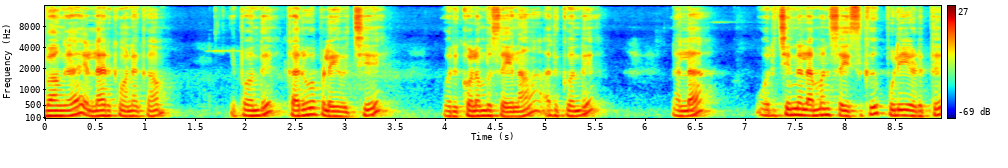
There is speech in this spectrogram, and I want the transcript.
வாங்க எல்லாருக்கும் வணக்கம். இப்போ வந்து கருவேப்பிலையை வச்சு ஒரு குழம்பு செய்யலாம். அதுக்கு வந்து நல்லா ஒரு சின்ன லெமன் சைஸுக்கு புளி எடுத்து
